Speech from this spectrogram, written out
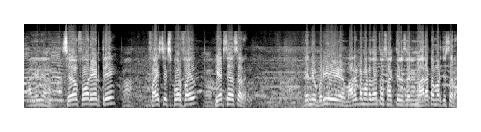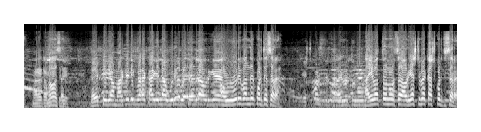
ಹಾ ಹೇಳಿ ಅಣ್ಣ. ಸೆವೆನ್ ಫೋರ್ ಏಟ್ ತ್ರೀ ಹಾ. Five six four five eight seven sir ಅದೇ ನೀವು ಬರೀ ಮಾರಾಟ ಮಾಡೋದ ಅಥವಾ ಸಾಕ್ತೀರಾ ಸರ್ ಏನು? ಮಾರಾಟ ಮಾಡ್ತೀವಿ ಸರ್ ಮಾರಾಟ ಹ್ಞೂ ಸರ್ ಡೈರೆಕ್ಟ್ ಈಗ ಮಾರ್ಕೆಟಿಗೆ ಬರೋಕ್ಕಾಗಿಲ್ಲ ಊರಿಗೆ ಬರ್ತೀವಿ ಅಂದ್ರೆ ಅವ್ರಿಗೆ ಅವು ಊರಿಗೆ ಬಂದೇ ಕೊಡ್ತೀವಿ ಸರ್ ಎಷ್ಟು ಕೊಡ್ತೀವಿ ಸರ್ ಐವತ್ತು ನೂರು? ಐವತ್ತು ನೂರು ಸರ್ ಅವ್ರಿಗೆ ಎಷ್ಟು ಬೇಕು ಅಷ್ಟು ಕೊಡ್ತೀವಿ ಸರ್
